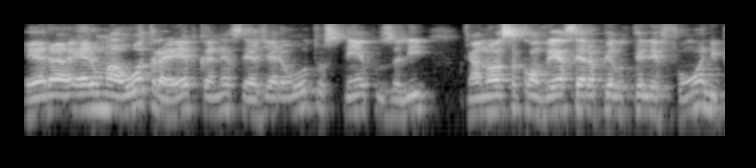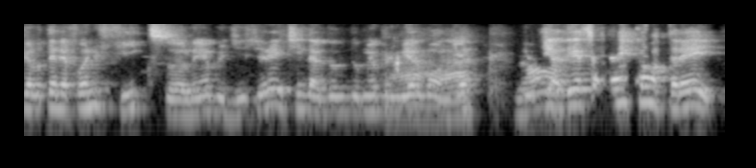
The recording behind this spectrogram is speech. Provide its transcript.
Era, era uma outra época, né, Sérgio? Eram outros tempos ali. A nossa conversa era pelo telefone, pelo telefone fixo, eu lembro disso direitinho, do, do meu primeiro ah, momento. Um dia desse até encontrei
